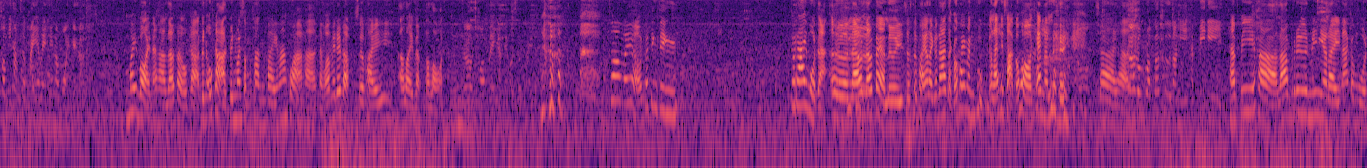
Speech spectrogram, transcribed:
เขามีทำเซอร์ไพรส์อะไรให้เราบ่อยไหมคะ ไม่บ่อยนะคะ แล้วแต่โอกาสเป็นโอกาสเป็นวันสำคัญไปมากกว่าค่ะ แต่ว่าไม่ได้แบบเซอร์ไพรส์อะไรแบบตลอด เราชอบไหมอยากให้เขาเซอร์ไพรส์ชอบไหมเหรอ ก็จริง ๆ ก็ได้หมดอะเออแล้วแล้วแต่เลยจะเซอร์ไพรส์อะไรก็ได้ แต่ก็ให้มันถูกอะไรให้สาก็พอแค่นั้นเลย ใช่ค่ะก็รวมๆก็คือตอนนี้แฮปปี้ดีแฮปปี้ค่ะ ราบรื่นไม่มีอะไรน่ากังวล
